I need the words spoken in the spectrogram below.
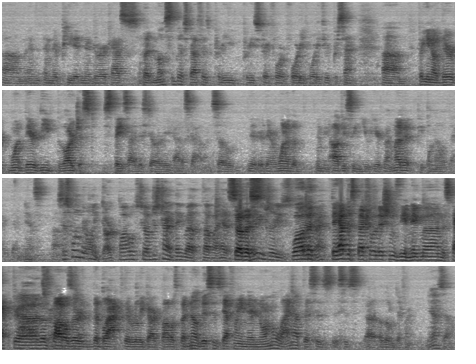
um, and, and their peated Nadurra casks. But most of their stuff is pretty pretty straightforward, 40, 43 percent. Um, but you know they're one they're the largest Speyside distillery out of Scotland, so they're, they're one of the. I mean, obviously you hear Glenlivet, people know what the heck that means. Uh, Is this one of their only dark bottles? So I'm just trying to think about the top of my head. So the- usually Well, black, the, right? they have the special editions, the Enigma and the Spectra. That's Those right. bottles are the black, the really dark bottles. But no, this is definitely in their normal lineup. This is this is uh, a little different. Yeah. So,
